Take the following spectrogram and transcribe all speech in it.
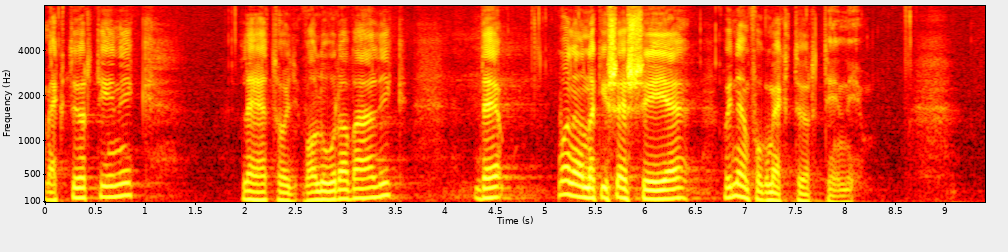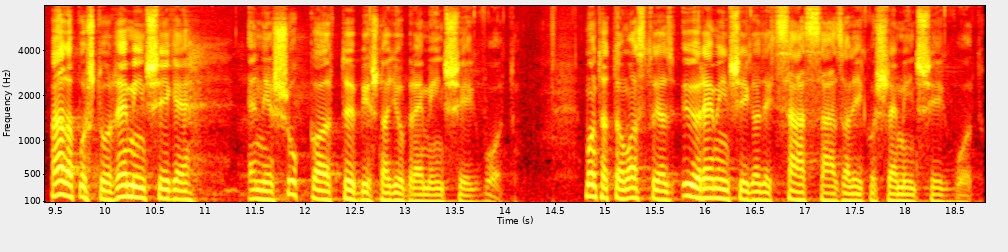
megtörténik, lehet, hogy valóra válik, de van annak is esélye, hogy nem fog megtörténni. Pálapostól reménysége ennél sokkal több és nagyobb reménység volt. Mondhatom azt, hogy az ő reménység az egy százszázalékos reménység volt.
